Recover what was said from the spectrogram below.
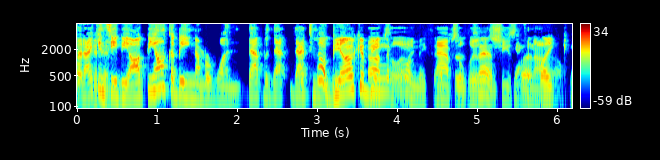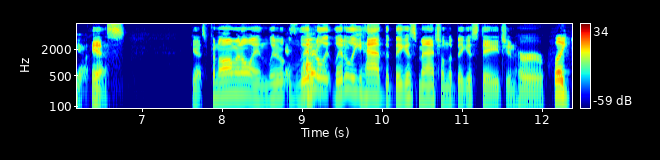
But I can see Bianca, Bianca being number one. That would that that to No, me. Bianca being number Absolutely. one makes absolute Absolutely. sense. She's Yeah. phenomenal. Like, Yeah. Yes. Yes, phenomenal, and literally, Yes. literally, literally had the biggest match on the biggest stage in her like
